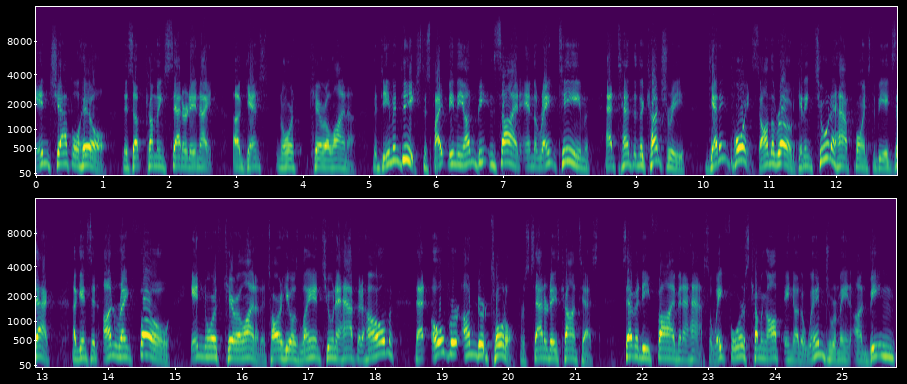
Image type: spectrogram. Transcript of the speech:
in Chapel Hill this upcoming Saturday night against North Carolina. The Demon Deacs, despite being the unbeaten side and the ranked team at 10th in the country, getting points on the road, getting two and a half points to be exact against an unranked foe in North Carolina. The Tar Heels laying two and a half at home. That over under total for Saturday's contest, 75 and a half. So Wake Forest coming off another win to remain unbeaten.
